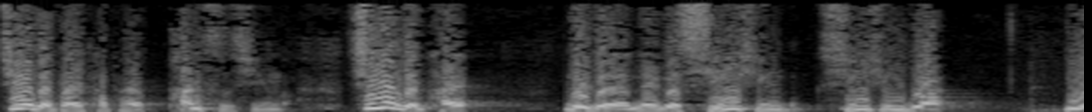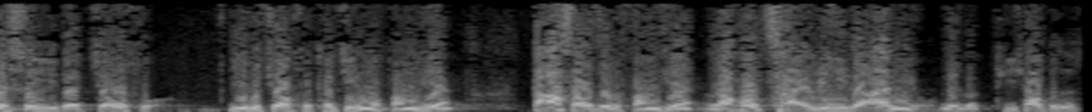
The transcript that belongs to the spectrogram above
接着拍他判判死刑了，接着拍那个那个行刑行刑官也是一个绞索，一个绞索，他进了房间打扫这个房间，然后踩了一个按钮，那个底下不是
